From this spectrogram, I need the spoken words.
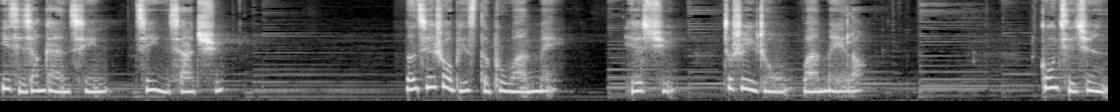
一起将感情。经营下去，能接受彼此的不完美，也许就是一种完美了。宫崎骏《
